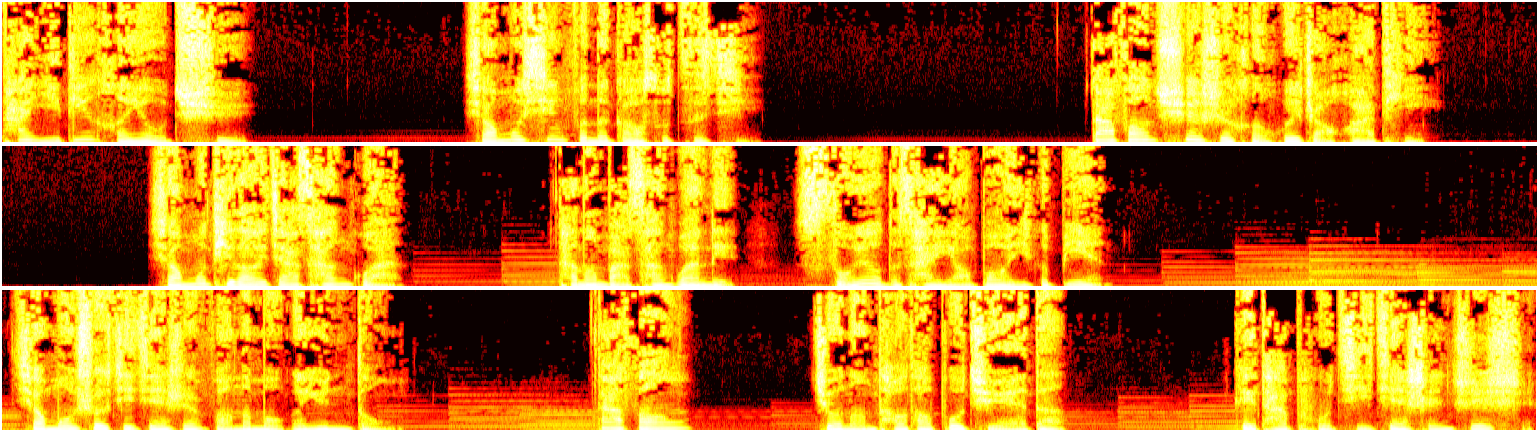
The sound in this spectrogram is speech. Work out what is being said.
他一定很有趣。小木兴奋的告诉自己：“大方确实很会找话题。”小木提到一家餐馆，他能把餐馆里所有的菜肴报一个遍。小木说起健身房的某个运动，大方就能滔滔不绝的给他普及健身知识。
